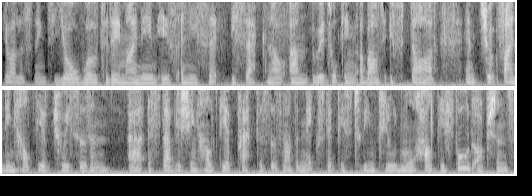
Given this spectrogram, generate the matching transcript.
You are listening to Your World Today. My name is Anisa Isak. Now, um, we're talking about iftar and cho- finding healthier choices and uh, establishing healthier practices. Now, the next step is to include more healthy food options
